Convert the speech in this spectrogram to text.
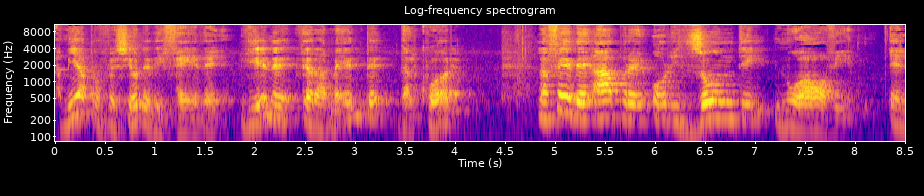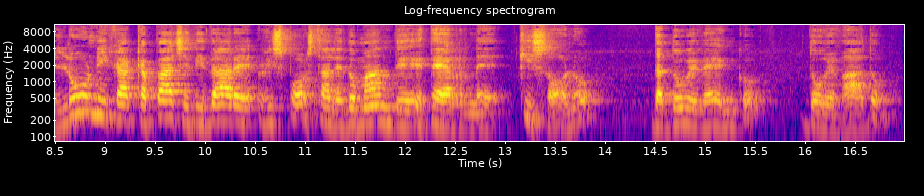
La mia professione di fede viene veramente dal cuore. La fede apre orizzonti nuovi, è l'unica capace di dare risposta alle domande eterne. Chi sono? Da dove vengo? Dove vado?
